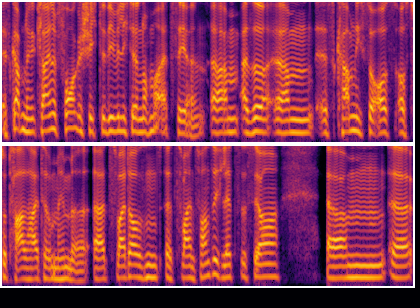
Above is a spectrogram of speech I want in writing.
Es gab eine kleine Vorgeschichte, die will ich dir nochmal erzählen. Ähm, also ähm, es kam nicht so aus, aus total heiterem Himmel. Äh, 2022, letztes Jahr, ähm, äh,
